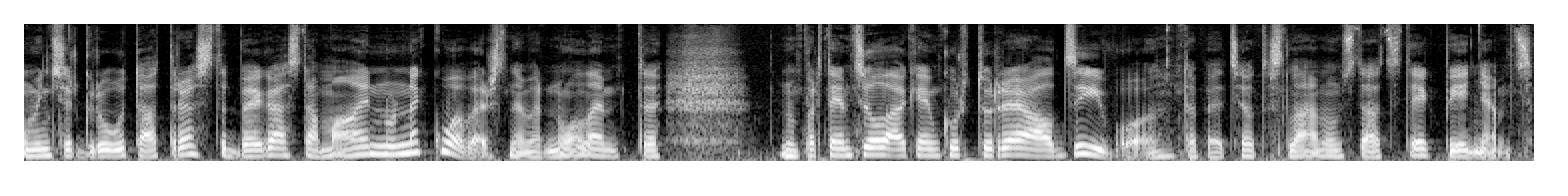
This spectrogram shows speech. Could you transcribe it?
un viņus ir grūti atrast, tad beigās tā māja, nu, neko vairs nevar nolemt. Nu, par tiem cilvēkiem, kur tur reāli dzīvo, tāpēc jau tas lēmums tāds tiek pieņemts.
